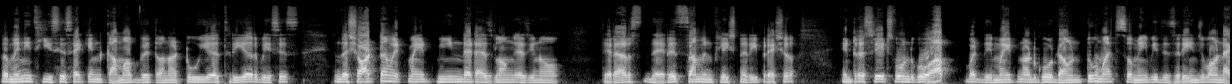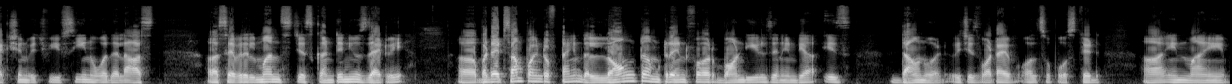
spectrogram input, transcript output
So many theses I can come up with on a two year, three year basis. In the short term, it might mean that as long as you know there are there is some inflationary pressure, interest rates won't go up, but they might not go down too much. So maybe this range bound action which we've seen over the last uh, several months just continues that way. Uh, but at some point of time, the long term trend for bond yields in India is downward, which is what I've also posted uh, in my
